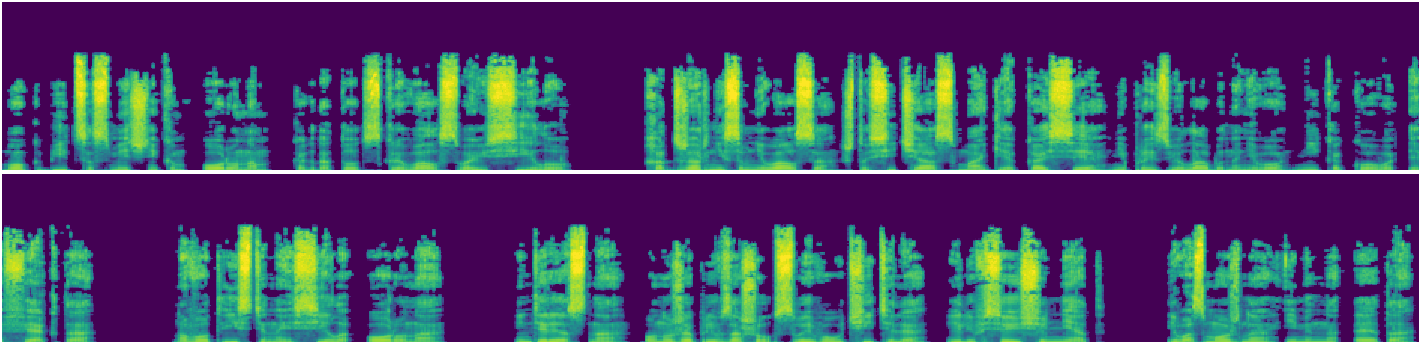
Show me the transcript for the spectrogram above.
мог биться с мечником Оруном, когда тот скрывал свою силу. Хаджар не сомневался, что сейчас магия Кассия не произвела бы на него никакого эффекта. Но вот истинная сила Оруна Интересно, он уже превзошел своего учителя или все еще нет? И, возможно, именно это,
